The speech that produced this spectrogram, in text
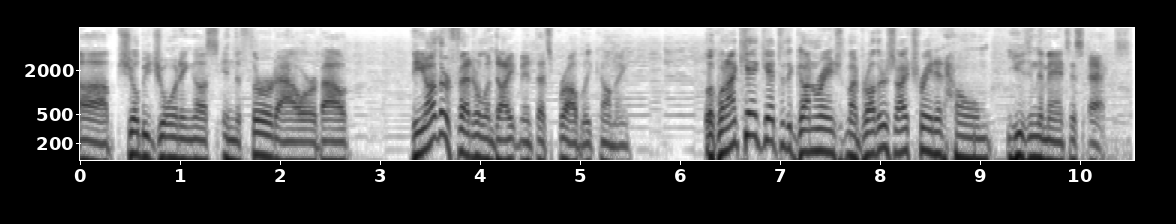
uh, she'll be joining us in the third hour about the other federal indictment that's probably coming. Look, when I can't get to the gun range with my brothers, I train at home using the Mantis X.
